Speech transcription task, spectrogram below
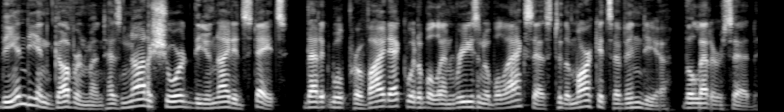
The Indian government has not assured the United States that it will provide equitable and reasonable access to the markets of India, the letter said.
